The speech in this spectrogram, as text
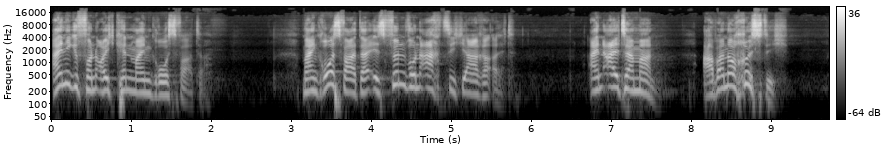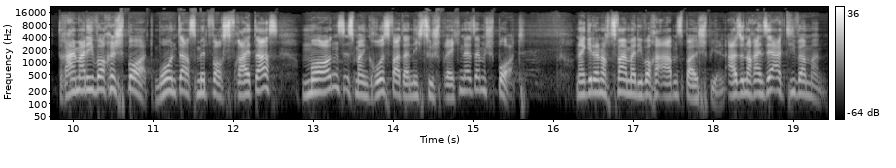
Einige von euch kennen meinen Großvater. Mein Großvater ist 85 Jahre alt. Ein alter Mann, aber noch rüstig. Dreimal die Woche Sport, montags, mittwochs, freitags. Morgens ist mein Großvater nicht zu sprechen, er ist im Sport. Und dann geht er noch zweimal die Woche abends Ball spielen. Also noch ein sehr aktiver Mann.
